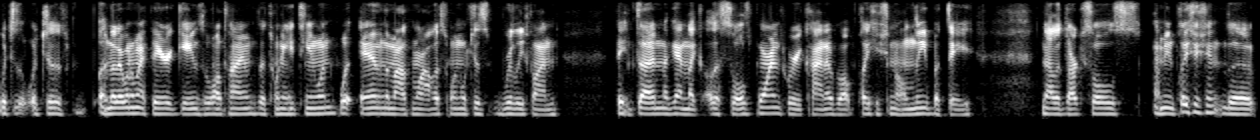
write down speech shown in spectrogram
which is which is another one of my favorite games of all time, the 2018 one, and the Miles Morales one, which is really fun. They've done again like the Soulsbornes where you're kind of all PlayStation only, but they now the Dark Souls, I mean PlayStation, the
